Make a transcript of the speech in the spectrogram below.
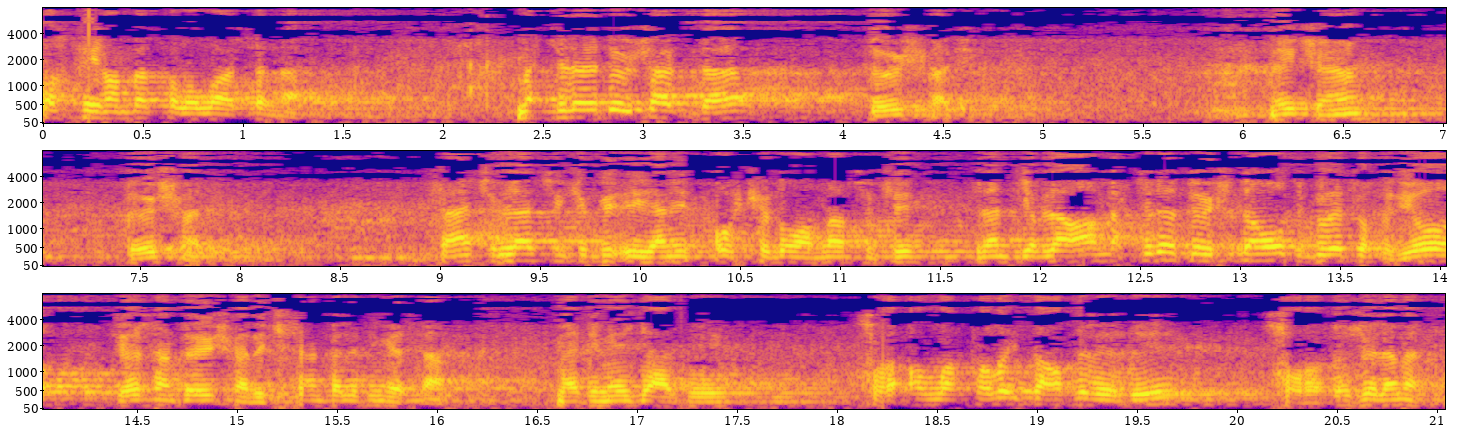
bax, Peyğəmbər sallallahu aleyhi ve sellem Məkkələrə döyüşərdi də, döyüşmədi. Nə üçün? Döyüşmədi. Sən kimlər üçün ki, yəni o fikirdə olanlar üçün ki, bilən deyə bilər, a, Məkkədə döyüşdən oldu, qüvvət yox idi. Yox, görürsən döyüşmədi ki, sən belə deməyəsən. Mədinəyə gəldi, sonra Allah tala icazə verdi, sonra öz eləmədi.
